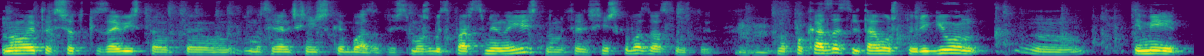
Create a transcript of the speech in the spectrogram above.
Но это все-таки зависит от э, материально-технической базы. То есть, может быть, спортсмены есть, но материально-техническая база отсутствует. Но показатель того, что регион имеет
